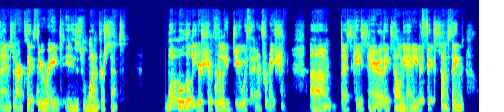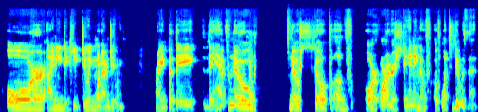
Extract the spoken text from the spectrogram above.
and our click-through rate is 1%, what will the leadership really do with that information? Um, best case scenario, they tell me I need to fix something or I need to keep doing what I'm doing, right? But they they have no no scope of or or understanding of of what to do with that.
